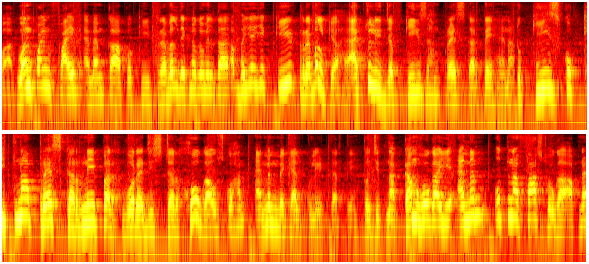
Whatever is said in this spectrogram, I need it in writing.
बात। 1.5 mm का आपको की ट्रेवल देखने को मिलता है। अब भैया ये की ट्रेवल क्या है? एक्चुअली जब कीज हम प्रेस करते हैं ना तो कीज को कितना प्रेस करने पर वो रजिस्टर होगा उसको हम एम mm में कैलकुलेट करते हैं। तो जितना कम होगा ये एम mm, उतना फास्ट होगा अपना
